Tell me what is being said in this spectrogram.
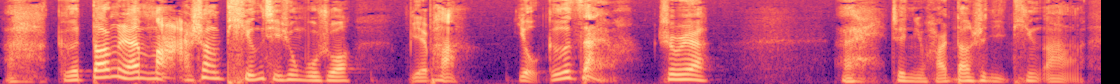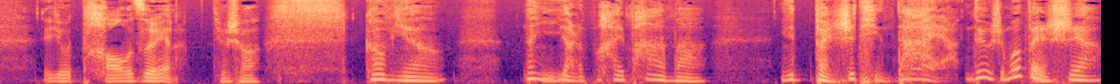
啊，哥当然马上挺起胸脯说：“别怕，有哥在嘛，是不是？”哎，这女孩当时一听啊，也就陶醉了，就说：“高明，那你一点都不害怕吗？你本事挺大呀，你都有什么本事呀？”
